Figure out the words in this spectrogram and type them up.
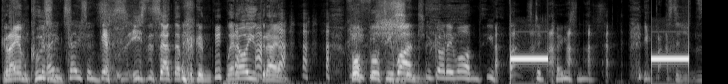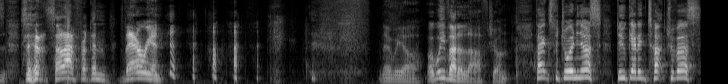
Graham Cousins. Cousins. Yes, he's the South African. Where are you, Graham? Four forty-one. You got him on, you bastard Cousins. You bastard! South South African variant. There we are. Well, we've had a laugh, John. Thanks for joining us. Do get in touch with us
